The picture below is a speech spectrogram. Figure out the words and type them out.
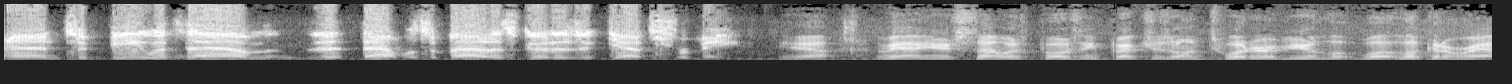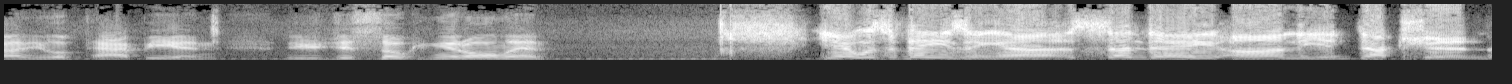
and to be with them, that, that was about as good as it gets for me. Yeah. I mean, your son was posting pictures on Twitter of you lo- looking around. You looked happy and you're just soaking it all in. Yeah, it was amazing. Uh, Sunday on the induction,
